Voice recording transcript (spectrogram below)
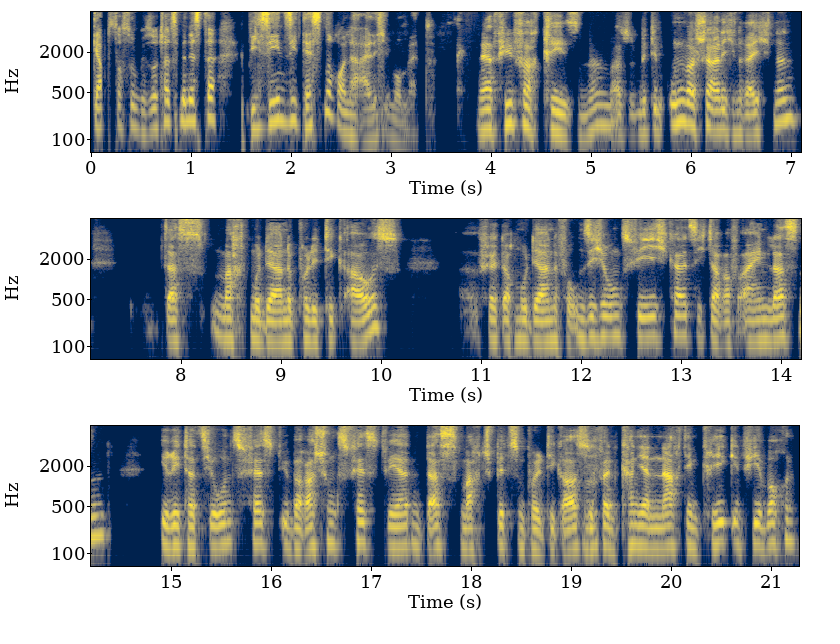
gab es doch so einen Gesundheitsminister. Wie sehen Sie dessen Rolle eigentlich im Moment? Naja, vielfach Krisen. Ne? Also mit dem unwahrscheinlichen Rechnen, das macht moderne Politik aus. Vielleicht auch moderne Verunsicherungsfähigkeit, sich darauf einlassen, irritationsfest, überraschungsfest werden. Das macht Spitzenpolitik aus. Mhm. Insofern kann ja nach dem Krieg in vier Wochen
